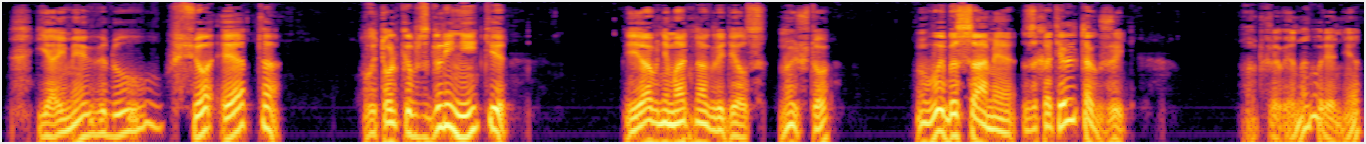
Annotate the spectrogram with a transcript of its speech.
— Я имею в виду все это. Вы только взгляните. Я внимательно огляделся. Ну и что? — вы бы сами захотели так жить? Откровенно говоря, нет.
